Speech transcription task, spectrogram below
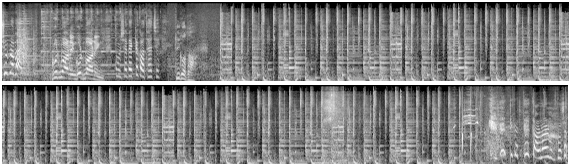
সুপ্রভাত। গুড মর্নিং গুড মর্নিং তোমার সাথে একটা কথা আছে। কি কথা? ঠিক আছে তার মানে প্রসাদ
